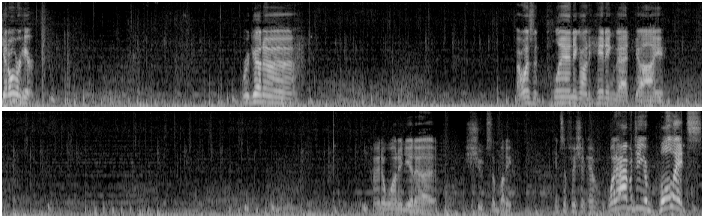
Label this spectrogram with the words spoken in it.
Get over here. We're gonna... I wasn't planning on hitting that guy. Kinda wanted you to shoot somebody. Insufficient ammo. What happened to your bullets?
